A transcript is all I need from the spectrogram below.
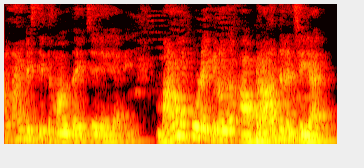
అలాంటి స్థితి మాకు దయచేయ్యా అని. మనం కూడా ఈరోజు ఆ ప్రార్థన చేయాలి.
